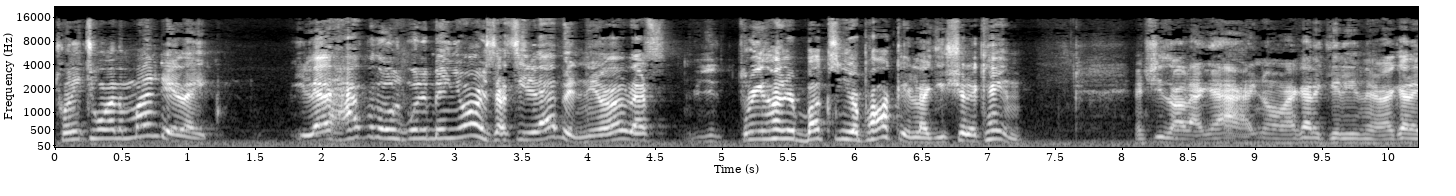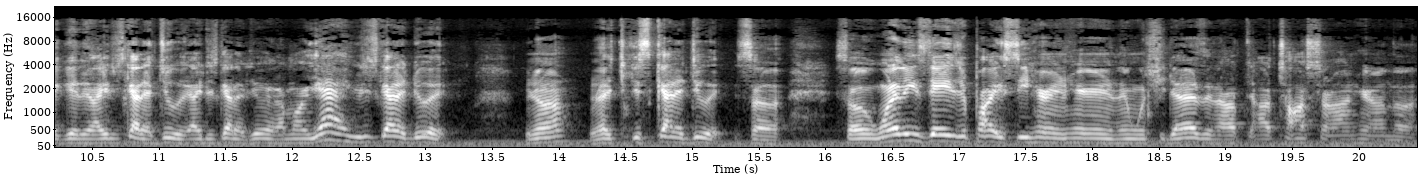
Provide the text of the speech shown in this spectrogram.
22 on a Monday. Like, half of those would have been yours. That's 11, you know, that's 300 bucks in your pocket. Like you should have came. And she's all like, yeah, I know, I gotta get in there. I gotta get it. I just gotta do it. I just gotta do it. I'm like, yeah, you just gotta do it. You know, I just gotta do it. So, so one of these days you'll probably see her in here, and then when she does, and I'll, I'll toss her on here on the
